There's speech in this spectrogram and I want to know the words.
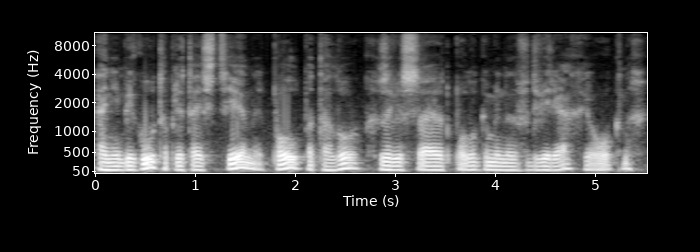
Они бегут, оплетая стены, пол, потолок, зависают пологами в дверях и окнах.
